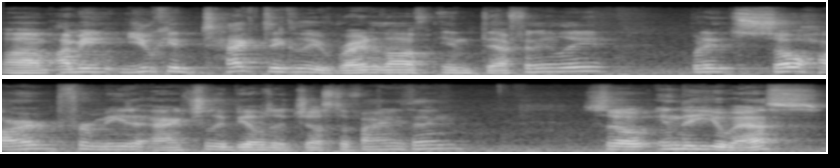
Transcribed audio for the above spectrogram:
Um, I mean, you can technically write it off indefinitely, but it's so hard for me to actually be able to justify anything. So in the U.S.,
